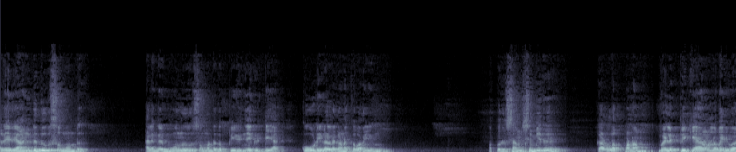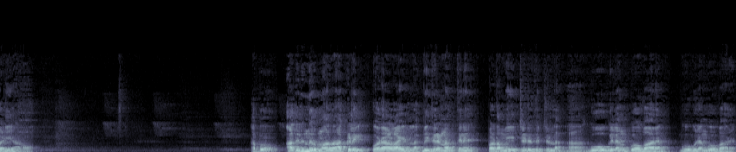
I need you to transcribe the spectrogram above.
അത് രണ്ട് ദിവസം കൊണ്ട് അല്ലെങ്കിൽ മൂന്ന് ദിവസം കൊണ്ടൊക്കെ പിരിഞ്ഞ് കിട്ടിയ കോടികളുടെ കണക്ക് പറയുന്നു. അപ്പോൾ ഒരു സംശയം ഇത് കള്ളപ്പണം വെളുപ്പിക്കാനുള്ള പരിപാടിയാണോ? അപ്പോൾ അതിൽ നിർമ്മാതാക്കളിൽ ഒരാളായിട്ടുള്ള വിതരണത്തിന് പടം ഏറ്റെടുത്തിട്ടുള്ള ആ ഗോകുലം ഗോപാലൻ ഗോകുലം ഗോപാലൻ.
